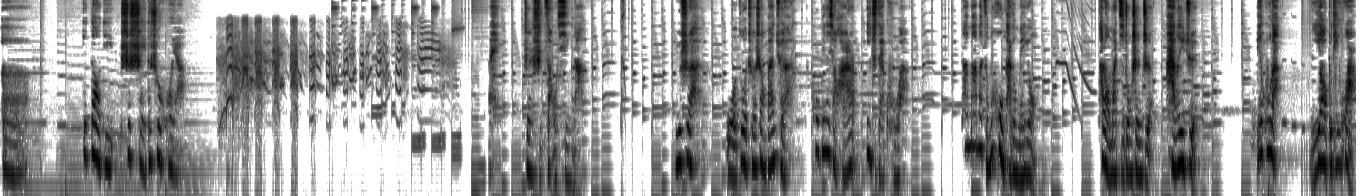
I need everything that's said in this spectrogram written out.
呃。这到底是谁的车祸呀？哎，真是糟心呐！于是啊，我坐车上班去了。后边的小孩一直在哭啊，他妈妈怎么哄他都没用。他老妈急中生智，喊了一句：“别哭了，你要不听话，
